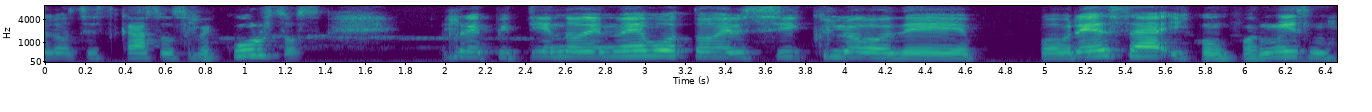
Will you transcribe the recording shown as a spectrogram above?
los escasos recursos, repitiendo de nuevo todo el ciclo de pobreza y conformismo.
